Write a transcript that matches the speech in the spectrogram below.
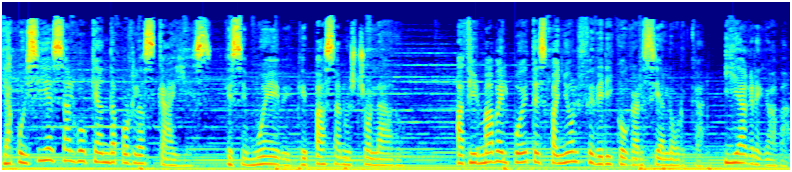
La poesía es algo que anda por las calles, que se mueve, que pasa a nuestro lado, afirmaba el poeta español Federico García Lorca, y agregaba,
